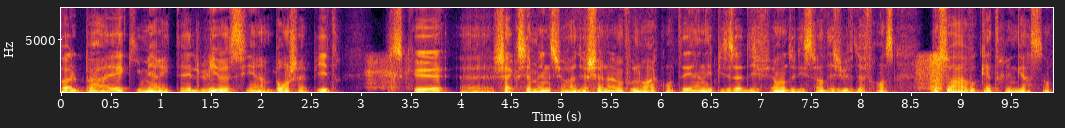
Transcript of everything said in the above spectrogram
Paul Paré qui méritait lui aussi un bon chapitre, puisque euh, chaque semaine sur Radio Shalom, vous nous racontez un épisode différent de l'histoire des Juifs de France. Bonsoir à vous, Catherine Garçon.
